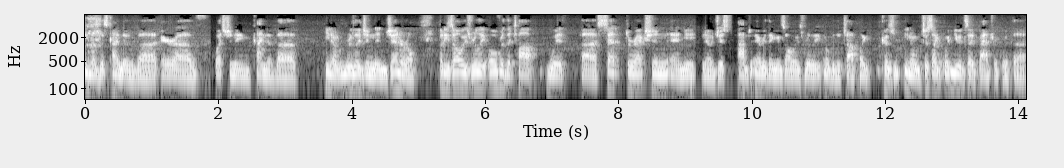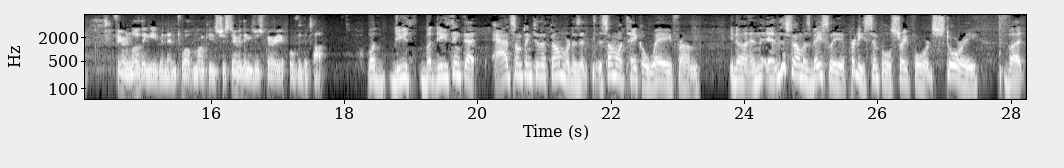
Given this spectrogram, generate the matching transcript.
you know, this kind of uh, era of questioning kind of, uh, you know, religion in general. But he's always really over the top with uh, set direction and, you, know, just everything is always really over the top. Like, because, you know, just like what you had said, Patrick, with uh, Fear and Loathing, even, and 12 Monkeys, just everything's just very over the top. Well, do you, but do you think that adds something to the film or does it somewhat take away from, you know, and, and this film is basically a pretty simple, straightforward story, but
